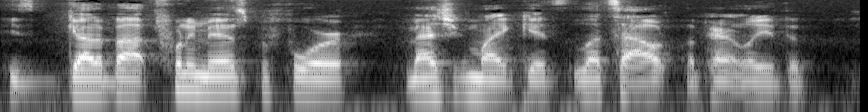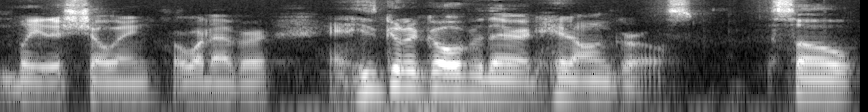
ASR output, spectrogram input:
He's got about 20 minutes before Magic Mike gets lets out. Apparently, the latest showing or whatever, and he's gonna go over there and hit on girls. So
